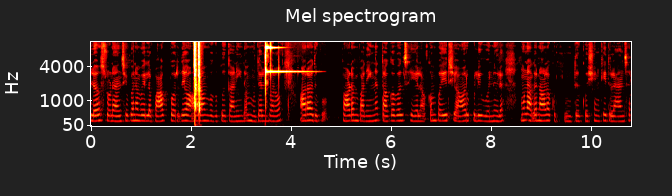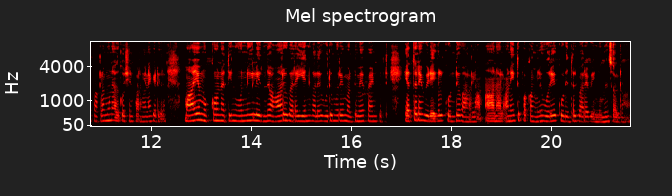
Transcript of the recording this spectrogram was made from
ஹலோ ஸ்டூடெண்ட்ஸ் இப்போ நம்ம இதில் பார்க்க போகிறது ஆறாம் வகுப்பு கணிதம் முதல் பருவம் ஆறாவது பாடம் பார்த்தீங்கன்னா தகவல் செயலாக்கம் பயிற்சி ஆறு புள்ளி ஒன்றில் மூணாவது நாலாவது கொஷனுக்கு இதில் ஆன்சர் பார்க்கலாம் மூணாவது கொஷின் பாருங்கள் என்ன கேட்டுக்கிறேன்? மாய முக்கோணத்தின் ஒன்றிலிருந்து ஆறு வரை எண்களை ஒரு முறை மட்டுமே பயன்படுத்தி எத்தனை விடைகள் கொண்டு வரலாம்? ஆனால் அனைத்து பக்கங்களையும் ஒரே கூடுதல் வர வேண்டும்னு சொல்கிறாங்க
